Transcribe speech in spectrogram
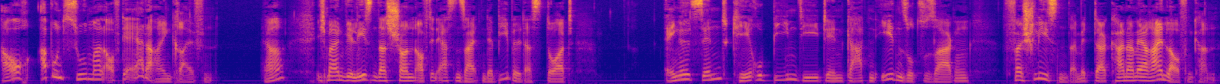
auch ab und zu mal auf der Erde eingreifen. Ja? Ich meine, wir lesen das schon auf den ersten Seiten der Bibel, dass dort Engel sind, Cherubim, die den Garten Eden sozusagen verschließen, damit da keiner mehr reinlaufen kann.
